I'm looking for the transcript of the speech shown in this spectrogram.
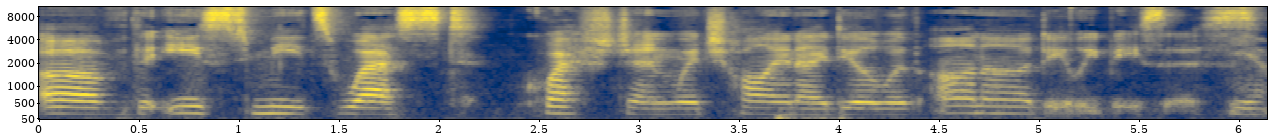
of the East meets West question, which Holly and I deal with on a daily basis. Yeah.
